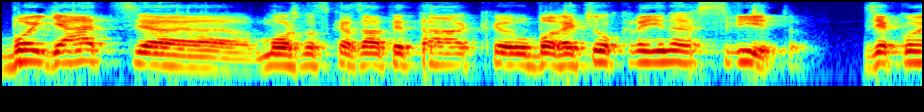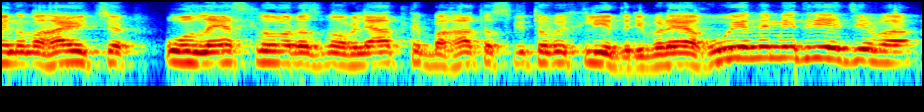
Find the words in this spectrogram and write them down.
бояться, можна сказати так, у багатьох країнах світу, з якою намагаються улесливо розмовляти багато світових лідерів, реагує на Медведєва,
